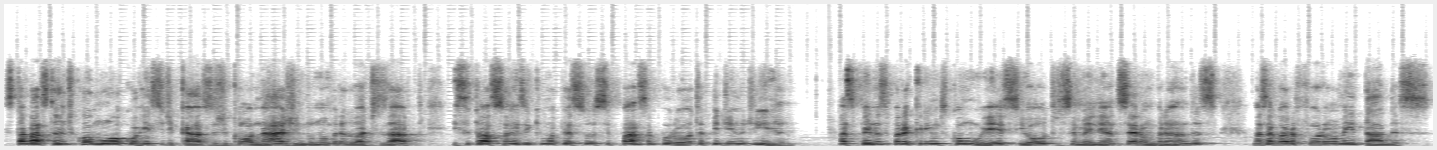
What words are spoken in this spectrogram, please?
Está bastante comum a ocorrência de casos de clonagem do número do WhatsApp e situações em que uma pessoa se passa por outra pedindo dinheiro. As penas para crimes como esse e outros semelhantes eram brandas, mas agora foram aumentadas.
